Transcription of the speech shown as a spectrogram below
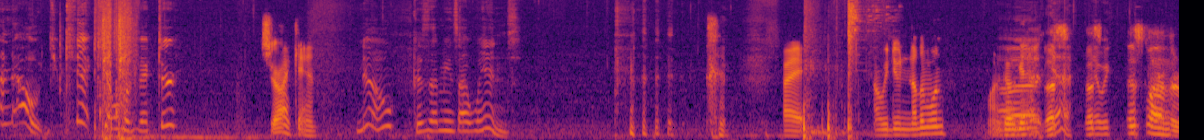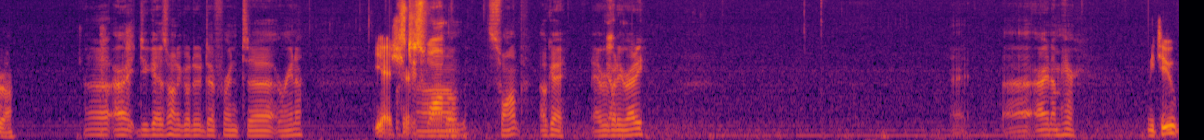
Uh, no, you can't kill the victor. Sure, I can. No, because that means I wins. All right. Are we doing another one? Want to go get Uh, it? Let's, yeah, let's, yeah, we- let's go on the run. Uh, all right. Do you guys want to go to a different uh, arena? Yeah, Let's sure. do swamp. Um, swamp. Okay. Everybody ready? All right. Uh, all right. I'm here. Me too.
